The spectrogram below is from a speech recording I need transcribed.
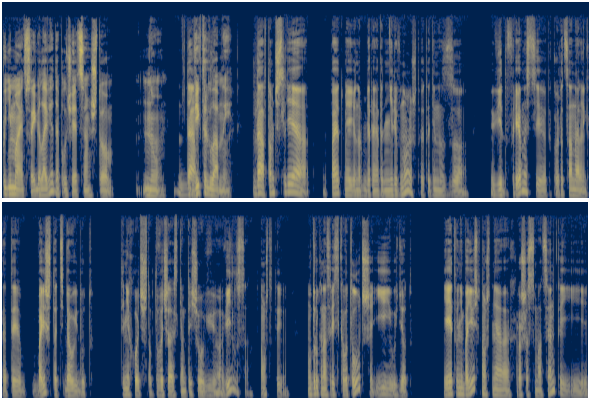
понимает в своей голове, да, получается, что, ну, Да, Виктор главный. да, в том числе, поэтому я ее, например, не ревную, что это один из э, видов ревности, такой рациональный, когда ты боишься, что от тебя уйдут. Ты не хочешь, чтобы твой человек с кем-то еще виделся, потому что ты, ну, вдруг она встретит кого-то лучше и уйдет. Я этого не боюсь, потому что у меня хорошая самооценка, и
